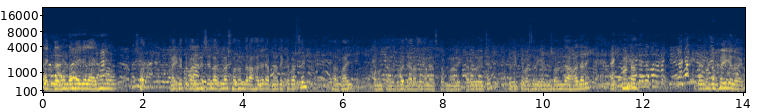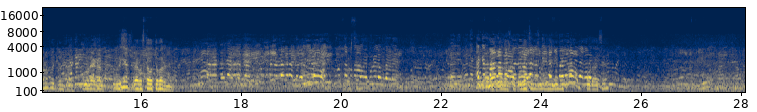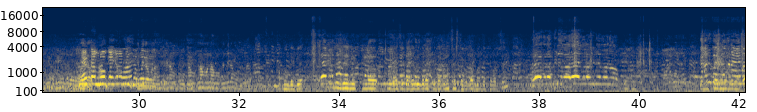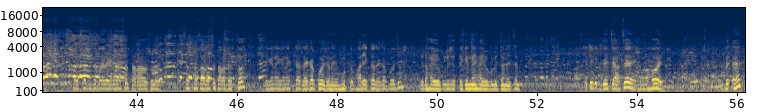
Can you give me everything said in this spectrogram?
এক দেড় ঘণ্টা হয়ে গেলে এখনও স- বাইর করতে পারেনি সে লাশগুলো স্বজনদের হাজারে আপনারা দেখতে পাচ্ছেন। আর ভাই এবং তাদের যারা দোকানে স্টক মালিক তারা রয়েছে দেখতে পাচ্ছেন এখান থেকে স্বজনদের হাজারে এক ঘণ্টা দেড় ঘণ্টা হয়ে গেল এখনও পর্যন্ত। কোনো দেখার পুলিশ ব্যবস্থা করতে পারেনি। ভিতরে চেষ্টা দেখতে পাচ্ছেন। তারা আসলে চেষ্টা চালাচ্ছে, তারা ব্যর্থ যেখানে এখানে একটা রেখার প্রয়োজন, এই মুহূর্তে ভারী একটা রেখার প্রয়োজন। যেটা হাইওয়ে পুলিশের থেকে নেই হাইওয়ে পুলিশ জানাইছেন। এটি বেঁচে আছে, মনে হয়? হ্যাঁ?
